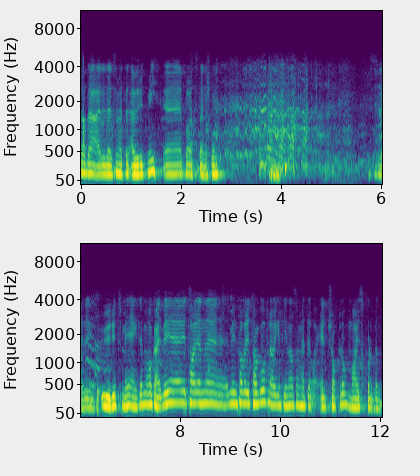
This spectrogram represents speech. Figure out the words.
Ja, det er det som heter eurytmi eh, på Steinerskolen. Mer inne på urytmi, egentlig. Men ok, vi, vi tar en, eh, min favorittango fra Argentina som heter El Choclo, Maiskolben.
